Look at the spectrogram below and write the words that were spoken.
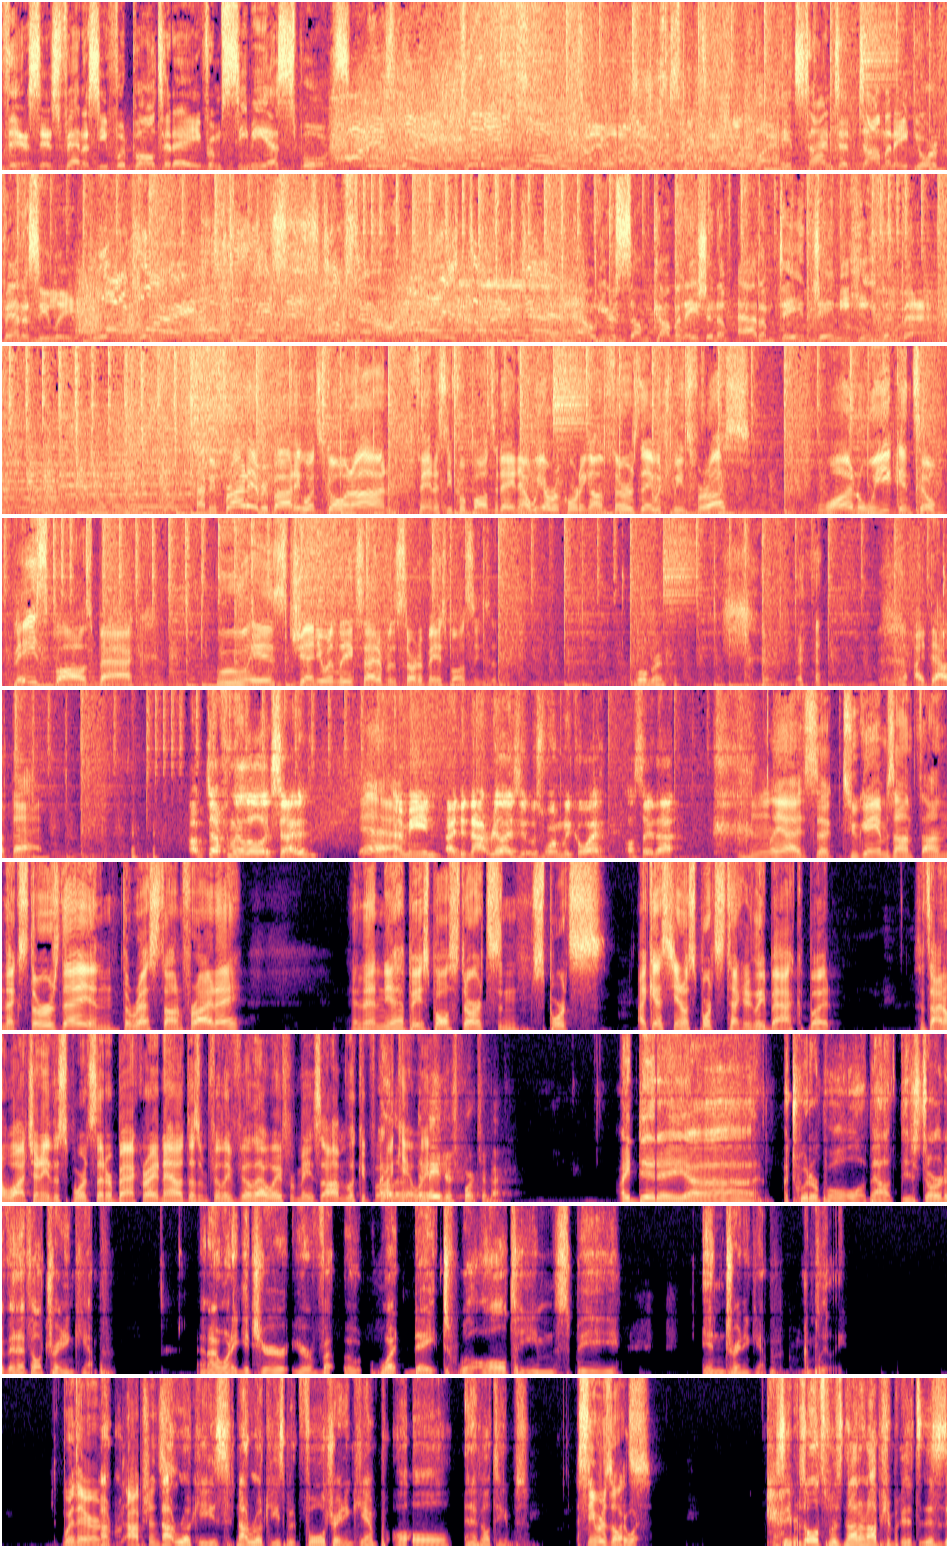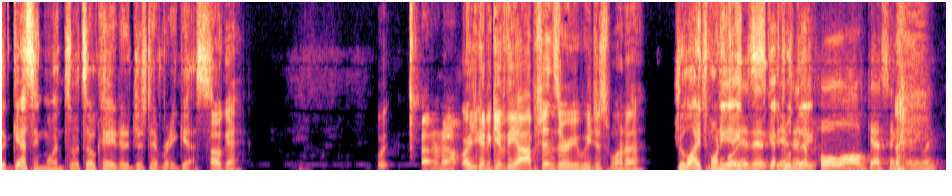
This is Fantasy Football Today from CBS Sports. On his way to the end zone. I tell you what, that was a spectacular play. It's time to dominate your fantasy league. What a play! Off to the races. Touchdown. Oh, he's done it again. Now here's some combination of Adam, Dave, Jamey, Heath, and Ben. Happy Friday, everybody. What's going on? Fantasy football today. Now, we are recording on Thursday, which means for us, one week until baseball's back. Who is genuinely excited for the start of baseball season? Will Brinson. I doubt that. I'm definitely a little excited. Yeah. I mean, I did not realize it was one week away. I'll say that. Mhm, yeah, it's uh, two games on on next Thursday and the rest on Friday. And then yeah, baseball starts and sports I guess, you know, sports is technically back, but since I don't watch any of the sports that are back right now, it doesn't really feel that way for me. So I'm looking for I Well, the, can't the wait. major sports are back. I did a uh, a Twitter poll about the start of NFL training camp, and I want to get your your vote. What date will all teams be in training camp completely? Were there Not- options? Not rookies, not rookies, but full training camp. All NFL teams. See results. See results was not an option because it's, this is a guessing one, so it's okay to just everybody guess. Okay. I don't know. Are you going to give the options or we just want to July twenty eighth. Well, isn't, scheduled isn't a poll all guessing anyway?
